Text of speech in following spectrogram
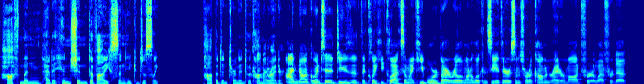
Hoffman had a Henshin device and he could just like pop it and turn it into a common I- rider. I'm not going to do the, the clicky clacks on my keyboard, but I really want to look and see if there is some sort of Kamen Rider mod for Left 4 Dead.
